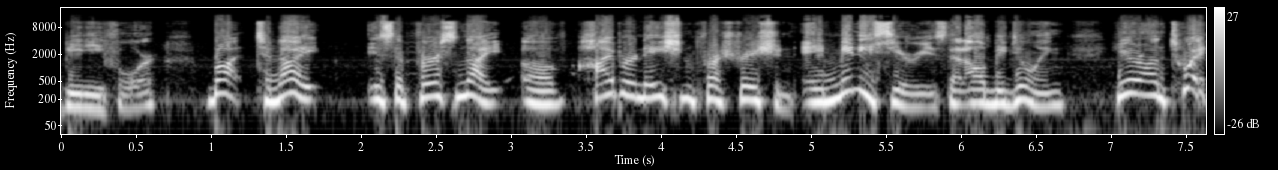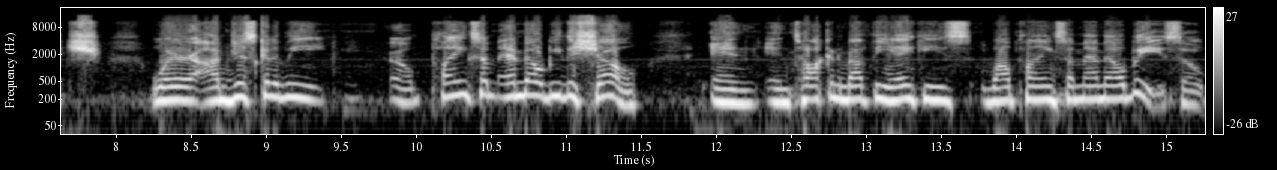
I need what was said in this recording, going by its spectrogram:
BD4. But tonight is the first night of Hibernation Frustration, a mini series that I'll be doing here on Twitch, where I'm just going to be you know, playing some MLB The Show and, and talking about the Yankees while playing some MLB. So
